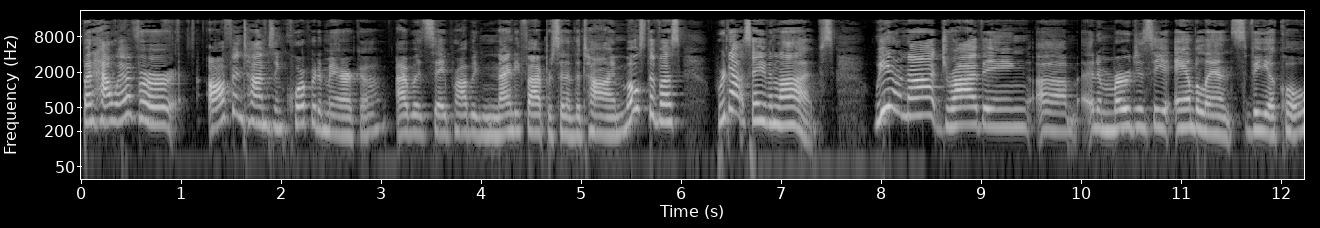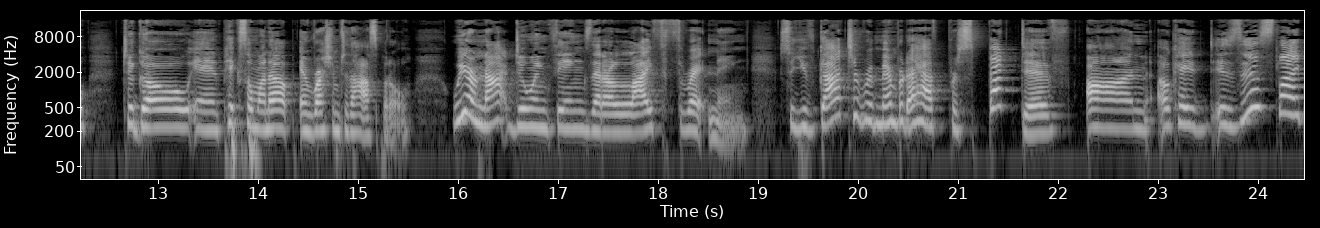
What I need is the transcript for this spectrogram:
but however oftentimes in corporate America, I would say probably 95% of the time, most of us, we're not saving lives. We are not driving um, an emergency ambulance vehicle to go and pick someone up and rush them to the hospital. We are not doing things that are life threatening. So you've got to remember to have perspective on okay, is this like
